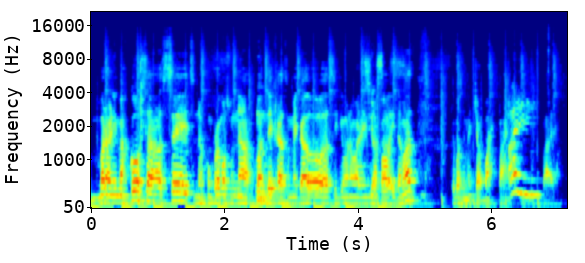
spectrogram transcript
Van a venir más cosas, sets, nos compramos unas bandejas en Mercado, así que bueno, van a venir una pavadita más. Que pasen bien, chao, bye, bye. Bye. bye.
